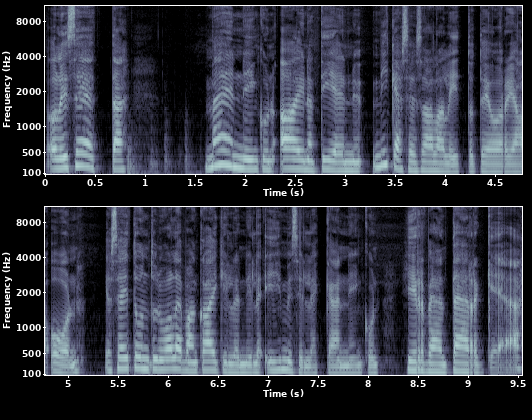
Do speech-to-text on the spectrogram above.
oli se, että – mä en niin kuin aina tiennyt, mikä se salaliittoteoria on. Ja se ei tuntunut olevan kaikille niille ihmisillekään niin kuin hirveän tärkeää.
